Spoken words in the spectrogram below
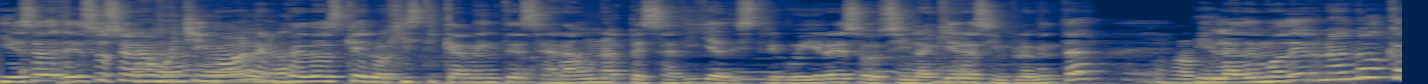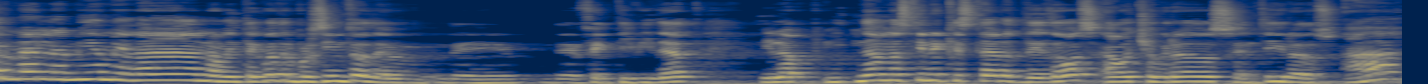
Y eso, eso suena muy chingón. El pedo es que logísticamente será una pesadilla distribuir eso si la quieres implementar. Y la de Moderna, no, carnal, la mía me da 94% de, de, de, efectividad. Y, la, nada más tiene que estar de 2 a 8 grados centígrados. Ah,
